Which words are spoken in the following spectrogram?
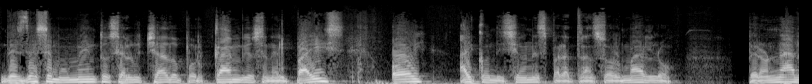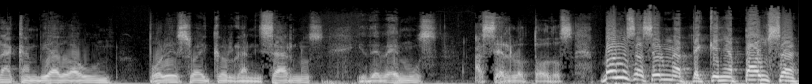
Desde ese momento se ha luchado por cambios en el país. Hoy hay condiciones para transformarlo pero nada ha cambiado aún. Por eso hay que organizarnos y debemos hacerlo todos. Vamos a hacer una pequeña pausa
